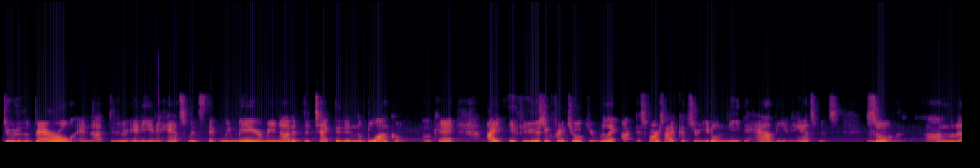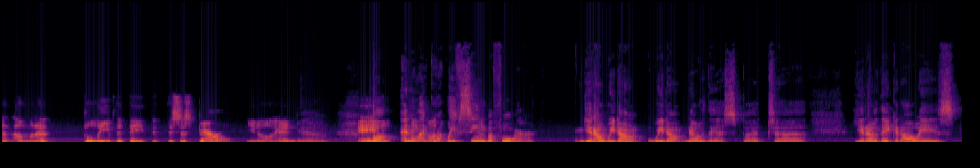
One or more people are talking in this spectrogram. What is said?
due to the barrel and not due to any enhancements that we may or may not have detected in the Blanco. Okay, I if you're using French oak, you're really, as far as I'm concerned, you don't need to have the enhancements. So mm. I'm gonna I'm gonna believe that they that this is barrel, you know, and yeah. Hey, well, and like months. what we've seen before, you know, we don't we don't know this, but uh, you know, they could always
